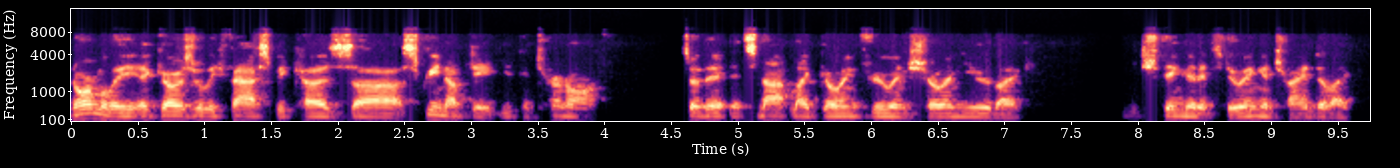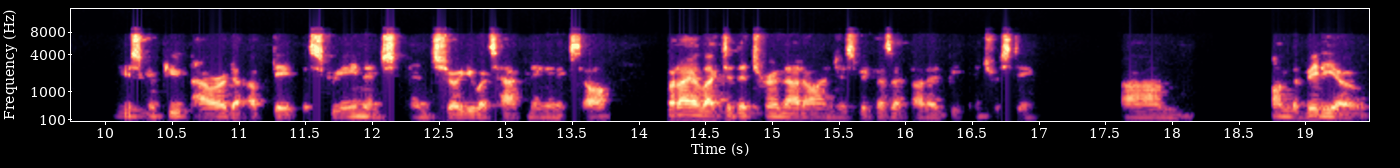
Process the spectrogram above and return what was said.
Normally it goes really fast because uh, screen update you can turn off so that it's not like going through and showing you like each thing that it's doing and trying to like use compute power to update the screen and, and show you what's happening in Excel. But I elected to turn that on just because I thought it'd be interesting um, on the video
